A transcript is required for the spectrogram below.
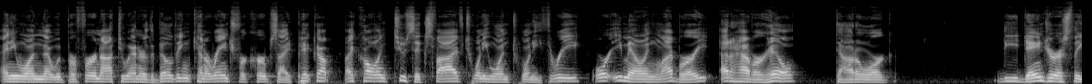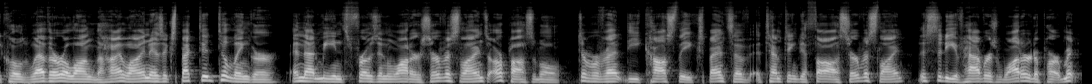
Anyone that would prefer not to enter the building can arrange for curbside pickup by calling 265 2123 or emailing library at haverhill.org. The dangerously cold weather along the High Line is expected to linger, and that means frozen water service lines are possible. To prevent the costly expense of attempting to thaw a service line, the City of Havre's Water Department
